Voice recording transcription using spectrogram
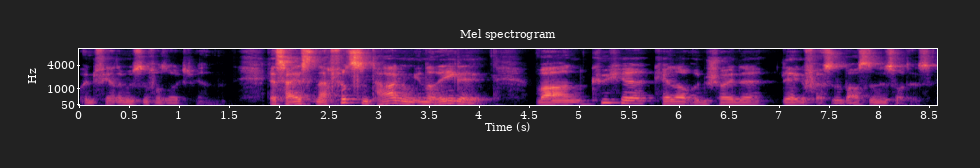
Und Pferde müssen versorgt werden. Das heißt, nach 14 Tagen in der Regel waren Küche, Keller und Scheune leer gefressen, im wahrsten Sinne des Wortes.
